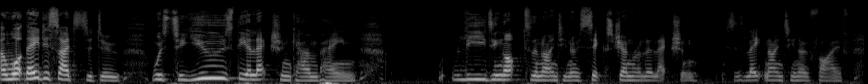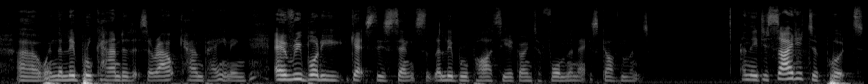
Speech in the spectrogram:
And what they decided to do was to use the election campaign leading up to the 1906 general election. This is late 1905, uh, when the Liberal candidates are out campaigning. Everybody gets this sense that the Liberal Party are going to form the next government. And they decided to put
